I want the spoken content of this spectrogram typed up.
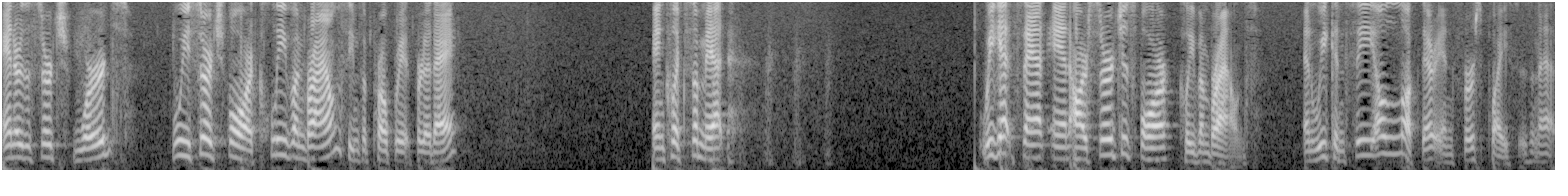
enter the search words. We search for Cleveland Browns, seems appropriate for today, and click submit. We get sent and our search is for Cleveland Browns and we can see, oh look, they're in first place. Isn't that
